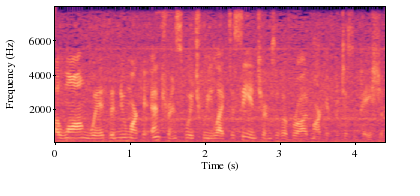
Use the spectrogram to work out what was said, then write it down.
along with the new market entrants, which we like to see in terms of a broad market participation.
